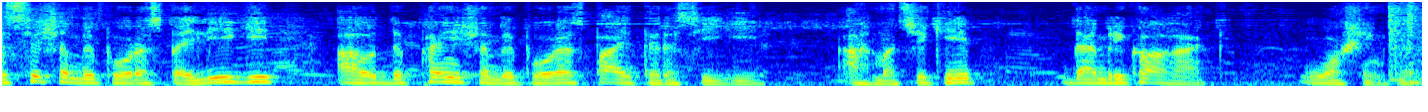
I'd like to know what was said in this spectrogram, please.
د سه شنبه په ورځ پیلېږي او د پنځ شنبه په ورځ پای ته رسیږي احمد شکیب د امریکا غږ واشنگتن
